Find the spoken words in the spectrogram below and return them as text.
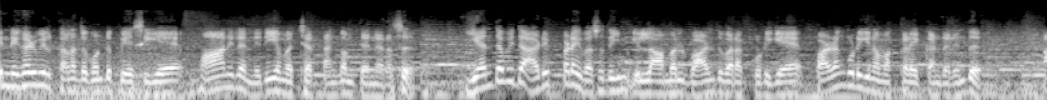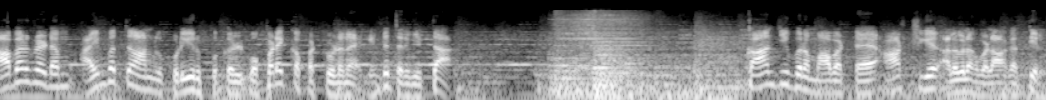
இந்நிகழ்வில் கலந்து கொண்டு பேசிய மாநில நிதியமைச்சர் தங்கம் தென்னரசு எந்தவித அடிப்படை வசதியும் இல்லாமல் வாழ்ந்து வரக்கூடிய பழங்குடியின மக்களை கண்டறிந்து அவர்களிடம் ஐம்பத்தி நான்கு குடியிருப்புகள் ஒப்படைக்கப்பட்டுள்ளன என்று தெரிவித்தார். காஞ்சிபுரம் மாவட்ட ஆட்சியர் அலுவலக வளாகத்தில்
